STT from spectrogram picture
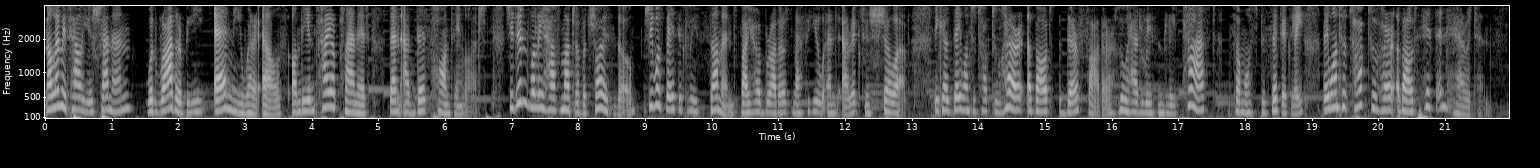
Now, let me tell you, Shannon would rather be anywhere else on the entire planet than at this haunting lodge. She didn't really have much of a choice though. She was basically summoned by her brothers Matthew and Eric to show up because they want to talk to her about their father who had recently passed. So more specifically, they want to talk to her about his inheritance.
